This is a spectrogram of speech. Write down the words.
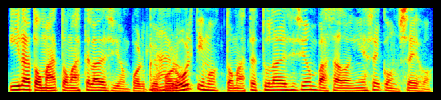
y la tomas, tomaste la decisión. Porque por último, tomaste tú la decisión basado en ese consejo.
